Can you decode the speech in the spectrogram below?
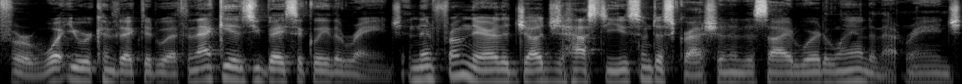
for what you were convicted with, and that gives you basically the range. And then from there, the judge has to use some discretion and decide where to land in that range.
